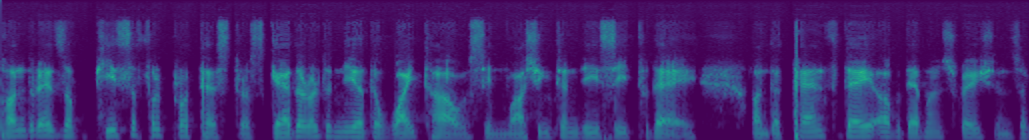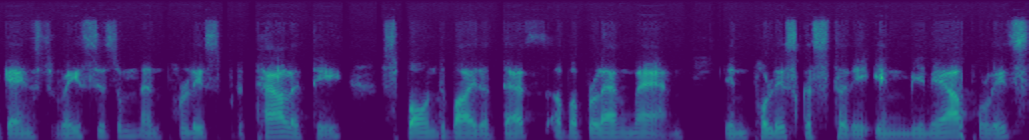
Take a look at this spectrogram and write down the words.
Hundreds of peaceful protesters gathered near the White House in Washington, D.C. today on the 10th day of demonstrations against racism and police brutality spawned by the death of a black man in police custody in Minneapolis,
